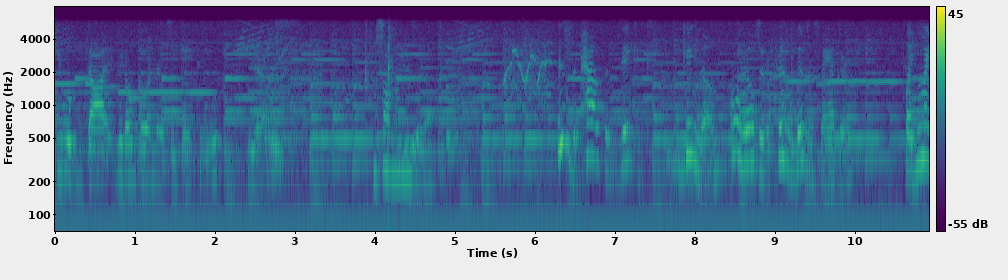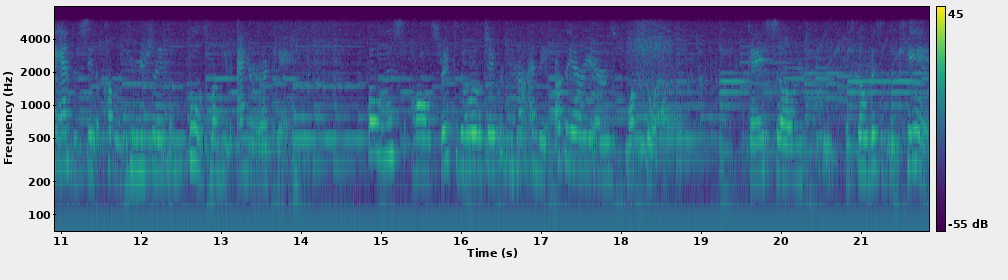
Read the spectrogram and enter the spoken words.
You will die if you don't go in as a Deku. Yes. For some reason. This is the palace of the Deku Kingdom. Only those that are official business may enter. But you may enter to see the public humiliate the Fools monkey who anger our king. Follow this hall straight to the royal chamber. Do not enter the other areas whatsoever. Okay, so let's go visit the king.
